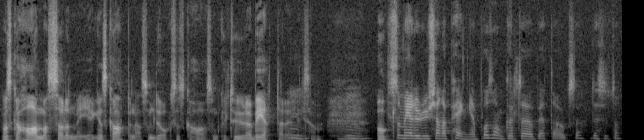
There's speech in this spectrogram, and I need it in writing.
Man ska ha massa av de här egenskaperna som du också ska ha som kulturarbetare. Liksom. Och, Som är det du tjänar pengar på som kulturarbetare också dessutom.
